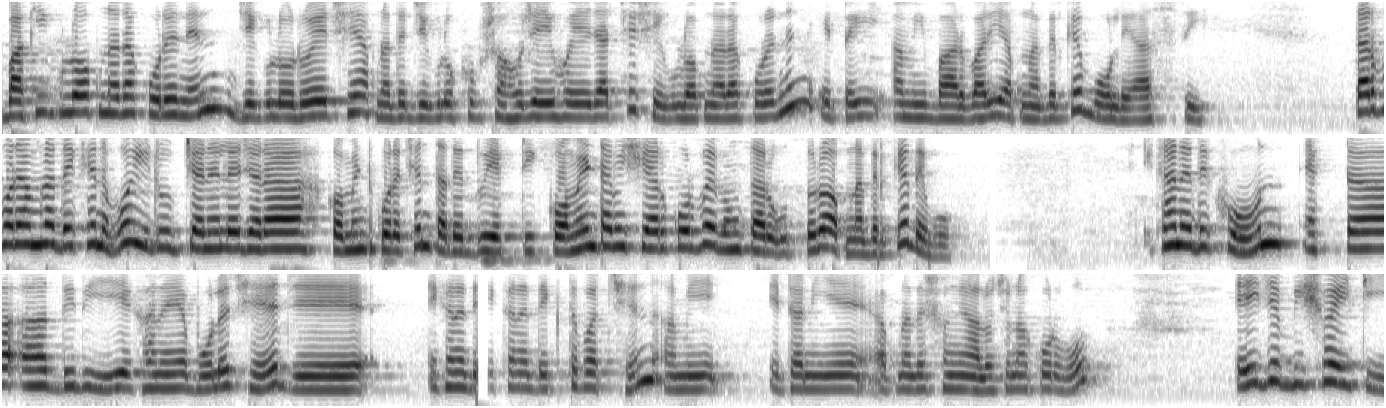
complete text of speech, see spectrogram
বাকিগুলো আপনারা করে নেন, যেগুলো রয়েছে, আপনাদের যেগুলো খুব সহজেই হয়ে যাচ্ছে, সেগুলো আপনারা করে নেন, এটাই আমি বারবারই আপনাদেরকে বলে আসছি। তারপরে আমরা দেখে নেব, ইউটিউব চ্যানেলে যারা কমেন্ট করেছেন, তাদের দুই একটি কমেন্ট আমি শেয়ার করব এবং তার উত্তরও আপনাদেরকে দেব। এখানে দেখুন, একটা দিদি এখানে বলেছে যে, এখানে এখানে দেখতে পাচ্ছেন, আমি এটা নিয়ে আপনাদের সঙ্গে আলোচনা করব। এই যে বিষয়টি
